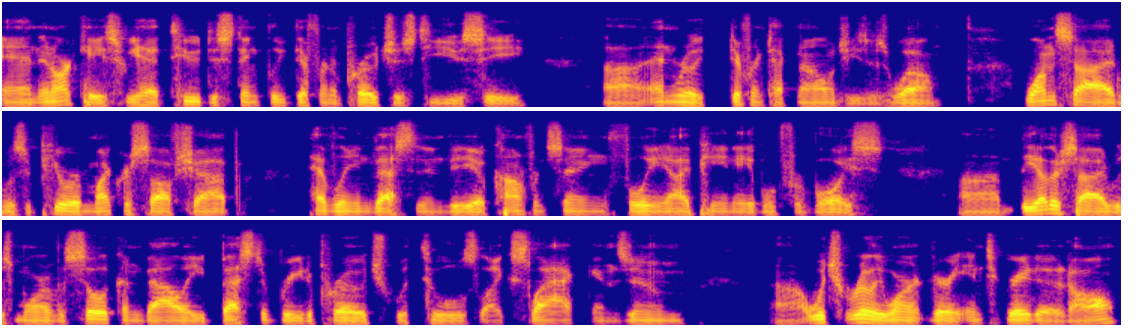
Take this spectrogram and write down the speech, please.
and in our case, we had two distinctly different approaches to UC uh, and really different technologies as well. One side was a pure Microsoft shop, heavily invested in video conferencing, fully IP enabled for voice. Um, the other side was more of a Silicon Valley best of breed approach with tools like Slack and Zoom, uh, which really weren't very integrated at all.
